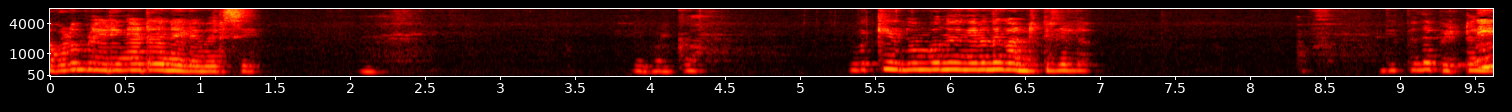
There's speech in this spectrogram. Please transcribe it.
അവളും ബ്ലീഡിംഗ് ആയിട്ട് തന്നെയല്ലേ മരിച്ചേ? ഇവൾക്ക് ഇവക്ക് ഇതിനു മുമ്പൊന്നും ഇങ്ങനെയൊന്നും കണ്ടിട്ടില്ലല്ലോ. ഇതിപ്പോ എന്താ പെട്ടെന്ന്?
